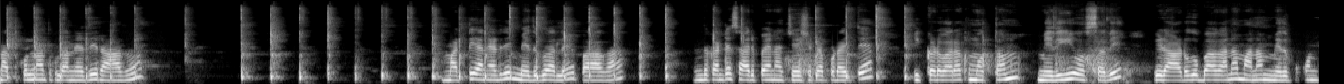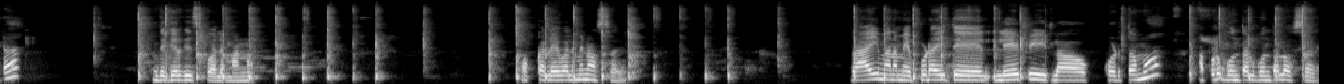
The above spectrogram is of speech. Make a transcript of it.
నతుకులు నతుకులు అనేది రాదు. మట్టి అనేది మెదగాలి బాగా. ఎందుకంటే సరిపైన చేసేటప్పుడు అయితే ఇక్కడ వరకు మొత్తం మెదిగి వస్తది. ఇక్కడ అడుగు బాగాన మనం మెదుపుకుంటా దగ్గర తీసుకోవాలి మనం ఒక్క లెవెల్ మీద వస్తది. రాయి మనం ఎప్పుడైతే లేపి ఇట్లా కొడతామో అప్పుడు గుంతలు గుంతలు వస్తాయి.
